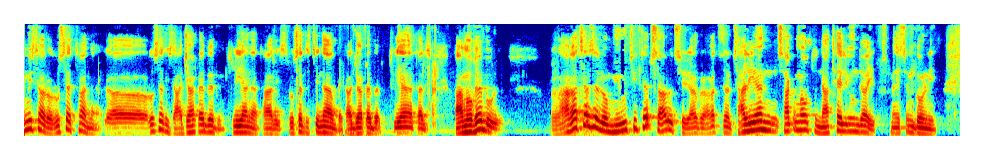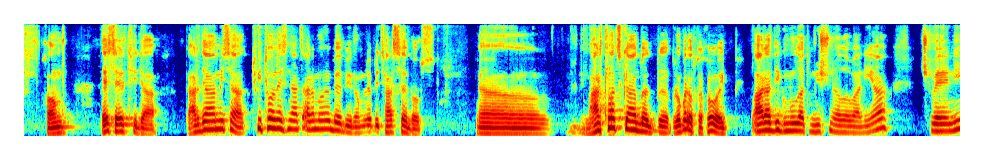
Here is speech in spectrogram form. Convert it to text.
იმისა რომ რუსეთთან რუსეთის აჯანყებები მთლიანად არის რუსეთის ძინაამდე აჯანყებები მთლიანად არის ამოღებული რაღაცაზე რომ მიუთითებს, არ ვიცი რა, რაღაც ძალიან საკმაოდ ნათელი უნდა იყოს, მე ესე მგონი. ხომ? ეს ერთი და გარდა ამისა, თვითონ ეს ნაწარმოებები, რომლებიც არსებობს, აა მართლაც როგორ ვთქვი, ხო, პარადიგმულად მნიშვნელოვანია ჩვენი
